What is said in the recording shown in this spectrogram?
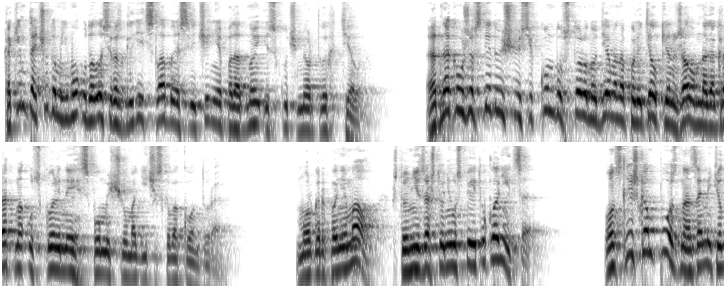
Каким-то чудом ему удалось разглядеть слабое свечение под одной из куч мертвых тел. Однако уже в следующую секунду в сторону демона полетел кинжал, многократно ускоренный с помощью магического контура. Моргар понимал, что ни за что не успеет уклониться. Он слишком поздно заметил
